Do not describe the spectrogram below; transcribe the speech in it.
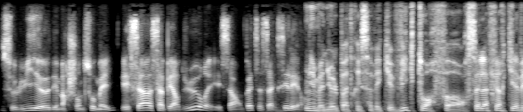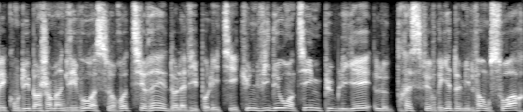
celui euh, des marchands de sommeil. Et ça, ça perdure et ça, en fait, ça s'accélère. Emmanuel Patrice avec Victoire Fort. C'est l'affaire qui avait conduit Benjamin Griveaux à se retirer de la vie politique. Une vidéo intime publiée le 13 février 2020 au soir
